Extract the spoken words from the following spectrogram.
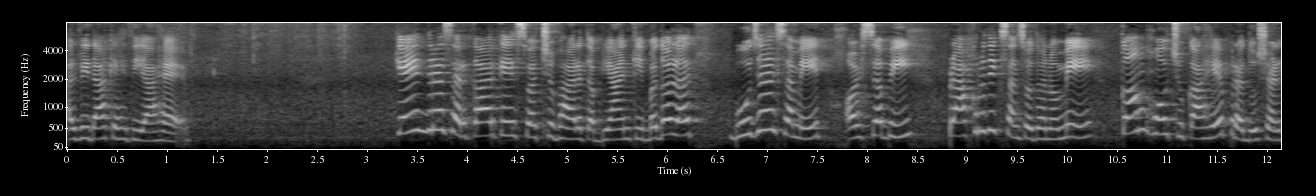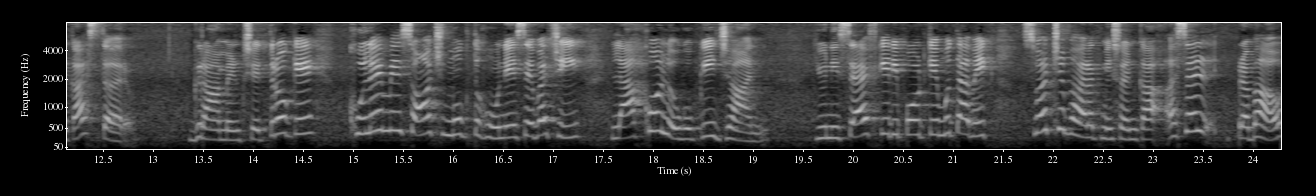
अलविदा कह दिया है। केंद्र सरकार के स्वच्छ भारत अभियान की बदौलत भूजल समेत और सभी प्राकृतिक संशोधनों में कम हो चुका है प्रदूषण का स्तर। ग्रामीण क्षेत्रों के खुले में शौच मुक्त होने से बची लाखों लोगों की जान। यूनिसेफ की रिपोर्ट के मुताबिक स्वच्छ भारत मिशन का असल प्रभाव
